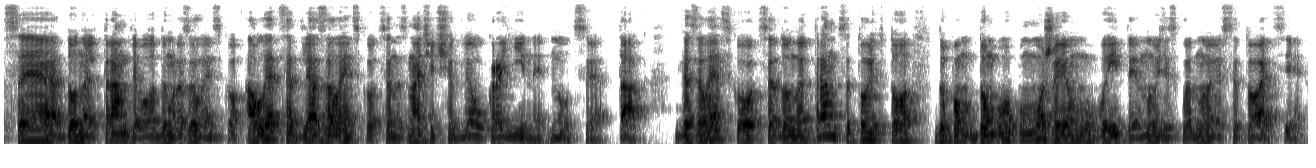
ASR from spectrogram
Це Дональд Трамп для Володимира Зеленського. Але це для Зеленського. Це не значить, що для України. Ну, це так. Для Зеленського це Дональд Трамп, це той, хто допом- допоможе йому вийти ну, зі складної ситуації.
